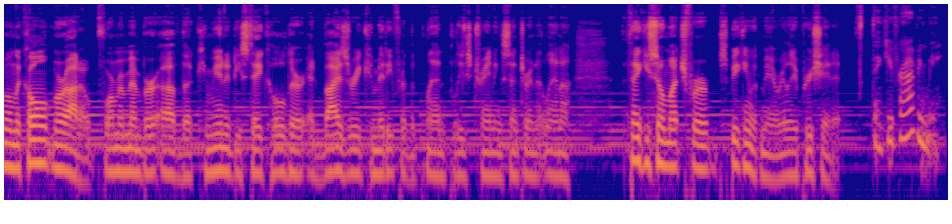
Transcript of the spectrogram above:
Well, Nicole Morado, former member of the Community Stakeholder Advisory Committee for the Planned Police Training Center in Atlanta, thank you so much for speaking with me. I really appreciate it. Thank you for having me.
